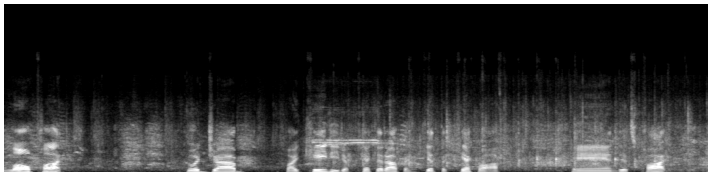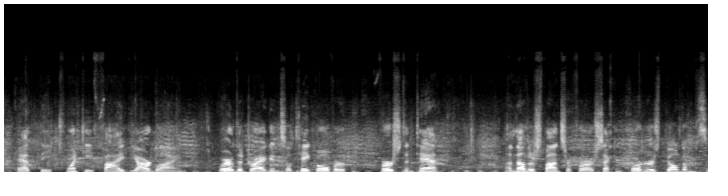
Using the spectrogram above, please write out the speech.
Low punt. Good job by Cady to pick it up and get the kickoff. And it's caught at the 25 yard line where the Dragons will take over first and 10. Another sponsor for our second quarter is Builders,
